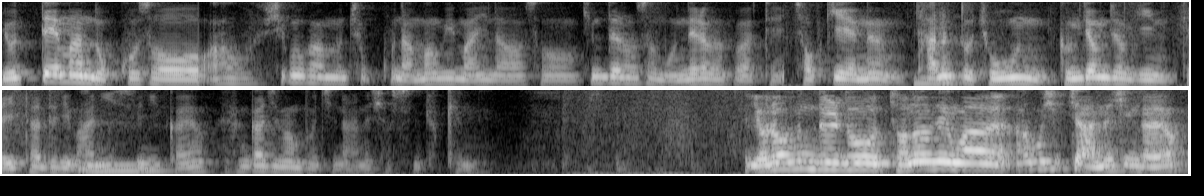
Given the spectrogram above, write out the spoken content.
요때만 놓고서 아우 시골 가면 춥고 난방비 많이 나와서 힘들어서 못 내려갈 것 같아 접기에는 다른 또 좋은 긍정적인 데이터들이 많이 음. 있으니까요 한 가지만 보진 않으셨으면 좋겠네요 여러분들도 전원 생활 하고 싶지 않으신가요?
